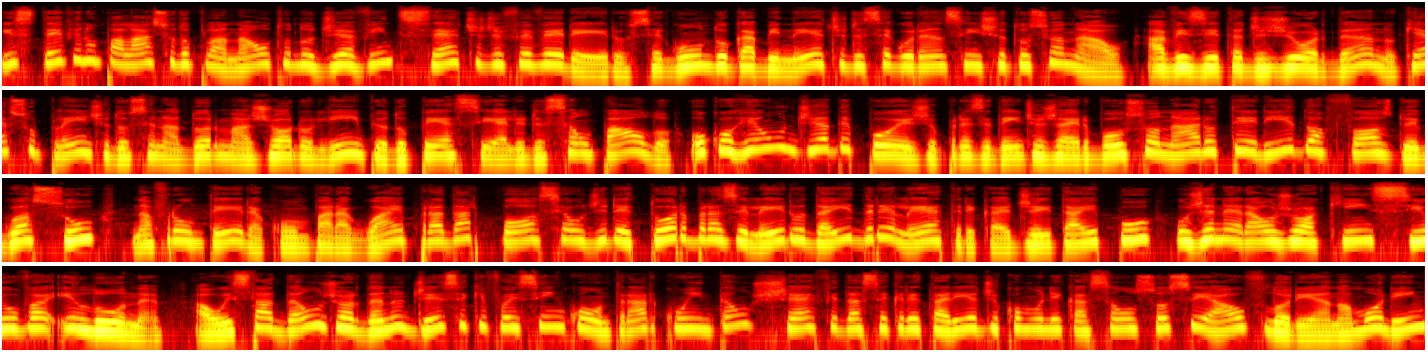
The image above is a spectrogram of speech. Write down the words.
esteve no Palácio do Planalto no dia 27 de fevereiro, segundo o Gabinete de Segurança Institucional. A visita de Giordano, que é suplente do senador Major Olímpio do PSL de São Paulo, ocorreu um dia depois de o presidente Jair Bolsonaro ter ido à Foz do Iguaçu, na fronteira com o Paraguai, para dar posse ao diretor brasileiro da hidrelétrica de Itaipu, o general Joaquim Silva e Luna. Ao Estadão, Giordano disse que foi se encontrar com o então chefe da Secretaria Secretaria de Comunicação Social, Floriano Amorim,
